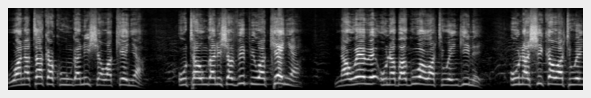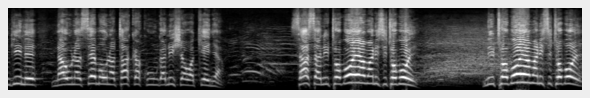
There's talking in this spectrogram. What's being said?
wanataka kuunganisha Wakenya. Utaunganisha vipi Wakenya na wewe unabagua watu wengine, unashika watu wengine na unasema unataka kuunganisha Wakenya? Sasa nitoboe ama nisitoboe? Nitoboe ama nisitoboe?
